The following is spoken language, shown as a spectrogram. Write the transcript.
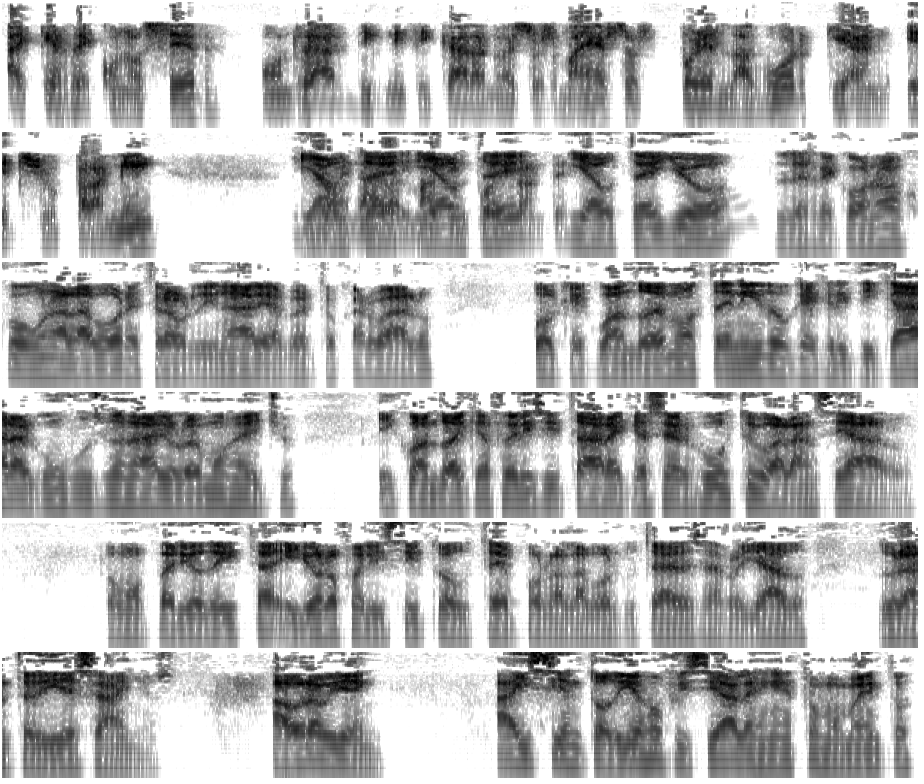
Hay que reconocer, honrar, dignificar a nuestros maestros por el labor que han hecho. Para mí, y a, usted, y, a usted, y a usted yo le reconozco una labor extraordinaria, Alberto Carvalho, porque cuando hemos tenido que criticar a algún funcionario lo hemos hecho, y cuando hay que felicitar hay que ser justo y balanceado como periodista, y yo lo felicito a usted por la labor que usted ha desarrollado durante 10 años. Ahora bien, hay 110 oficiales en estos momentos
